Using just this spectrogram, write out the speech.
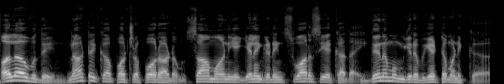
அலாவுதீன் நாட்டை காப்பாற்ற போராடும் சாமானிய இளைஞனின் சுவாரஸ்ய கதை தினமும் இரவு எட்டு மணிக்கு.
